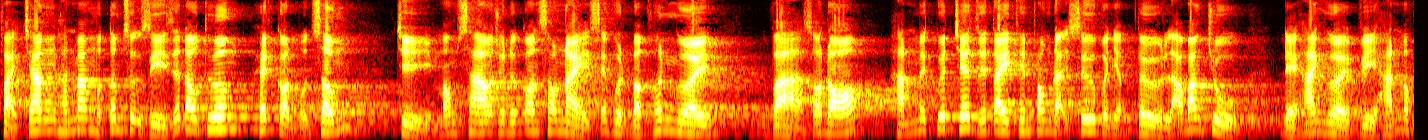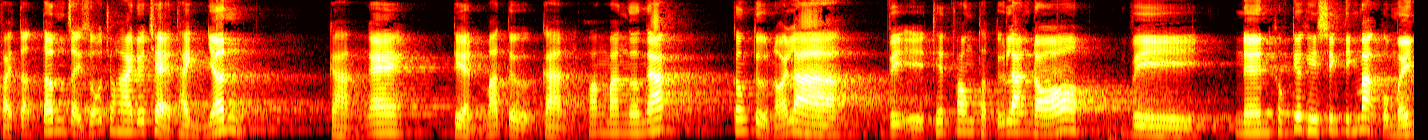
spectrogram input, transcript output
Phải chăng hắn mang một tâm sự gì rất đau thương, Hết còn muốn sống, Chỉ mong sao cho đứa con sau này sẽ vượt bậc hơn người? Và do đó hắn mới quyết chết dưới tay Thiên Phong Đại Sư và nhậm từ Lão bang chủ, Để hai người vì hắn mà phải tận tâm dạy dỗ cho hai đứa trẻ thành nhân. Càng nghe, Tiền ma tử càng hoang mang ngơ ngác. Công tử nói là, Vị thiên phong thập tứ lang đó, Vì nên không tiếc hy sinh tính mạng của mình.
